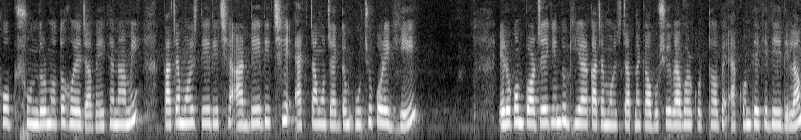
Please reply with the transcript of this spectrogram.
খুব সুন্দর মতো হয়ে যাবে। এখানে আমি কাঁচামরিচ দিয়ে দিচ্ছি আর দিয়ে দিচ্ছি এক চামচ একদম উঁচু করে ঘি। এরকম পর্যায়ে কিন্তু ঘি আর কাঁচামরিচটা আপনাকে অবশ্যই ব্যবহার করতে হবে। এখন থেকে দিয়ে দিলাম।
